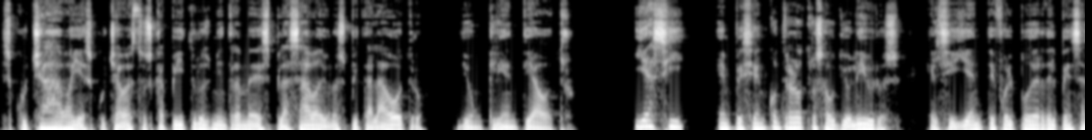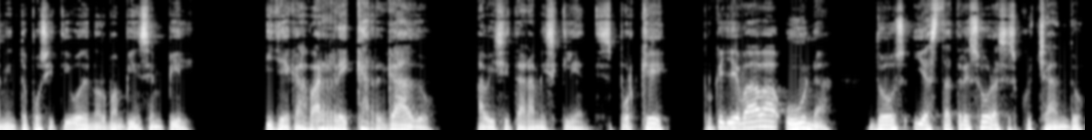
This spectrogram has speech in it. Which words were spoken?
Escuchaba y escuchaba estos capítulos mientras me desplazaba de un hospital a otro, de un cliente a otro. Y así empecé a encontrar otros audiolibros. El siguiente fue El poder del pensamiento positivo de Norman Vincent Peale. Y llegaba recargado a visitar a mis clientes. ¿Por qué? Porque llevaba una, dos y hasta tres horas escuchando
